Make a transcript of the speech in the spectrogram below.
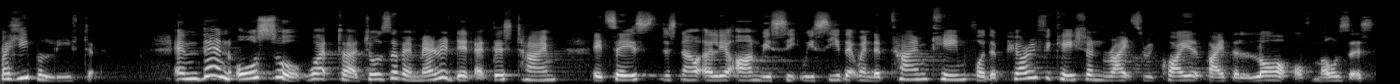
But he believed it. And then also, what uh, Joseph and Mary did at this time, it says just now earlier on, we see, we see that when the time came for the purification rites required by the law of Moses.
